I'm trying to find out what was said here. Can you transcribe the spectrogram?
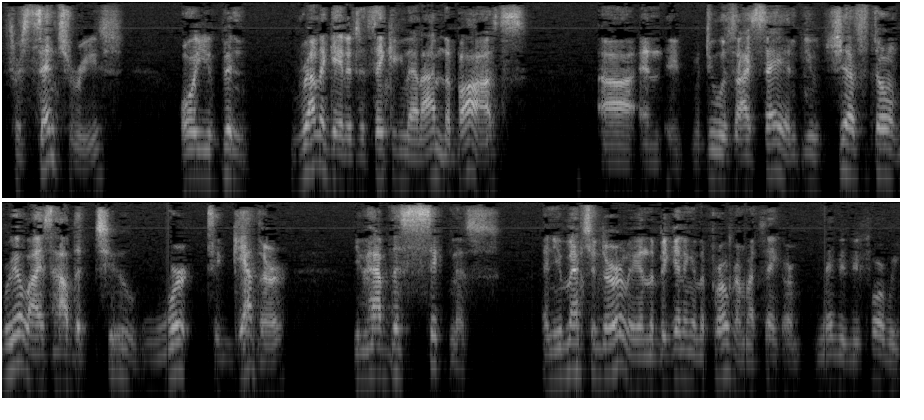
for centuries or you've been relegated to thinking that I'm the boss, uh, and do as I say, and you just don't realize how the two work together. You have this sickness And you mentioned early in the beginning of the program, I think, or maybe before we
